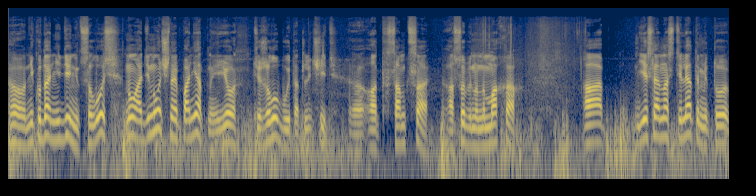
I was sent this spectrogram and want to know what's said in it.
Э, никуда не денется лось. Ну, одиночная, понятно, ее тяжело будет отличить э, от самца, особенно на махах. А если она с телятами, то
